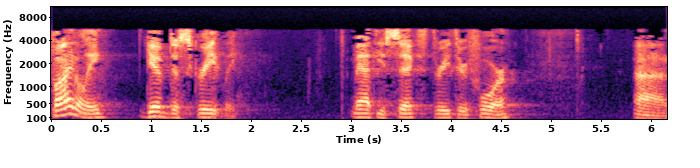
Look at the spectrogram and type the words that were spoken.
Finally, give discreetly. Matthew 6, 3 through 4. Uh,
